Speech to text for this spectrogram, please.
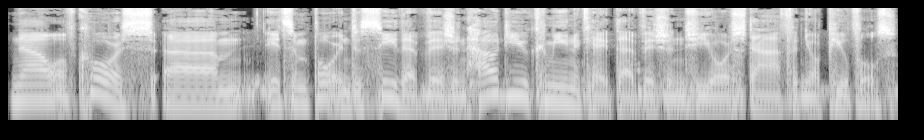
Now, of course, um, it's important to see that vision. How do you communicate that vision to your staff and your pupils?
